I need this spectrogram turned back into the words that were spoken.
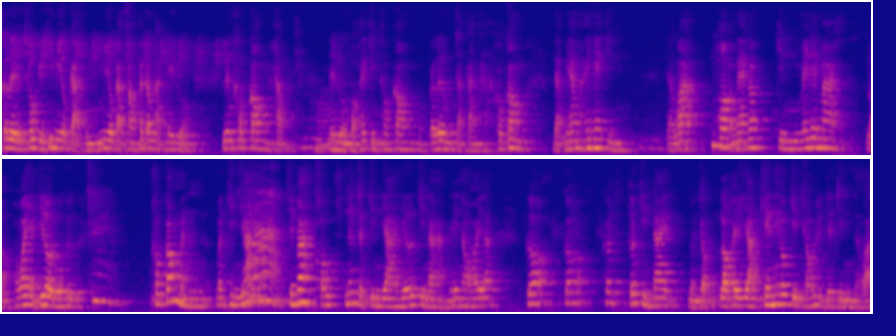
ก็เลยโชคดีที่มีโอกาสผมมีโอกาสฟังพระดำรัสในหลวงเรื่องข้าวกล้องนะครับ ในหลวงบอกให้กินข้าวกล้องผมก็เริ่มจากการหาข้าวกล้อง แบบเนี้ยมาให้แม่กิน แต่ว่าพ่อกับแม่ก็กินไม่ได้มากหรอกเพราะว่าอย่างที่เรารู้คือใช่ข้าวกล้องมันมันกินยากยากใช่ปะเขาเนื่องจากกินยาเยอะกินอาหารได้น้อยแล้วก็ก็ ก็ก็กินได้เหมือนกับเราพยายามเค้นให้เขากินเขาถึงจะกินแต่ว่า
